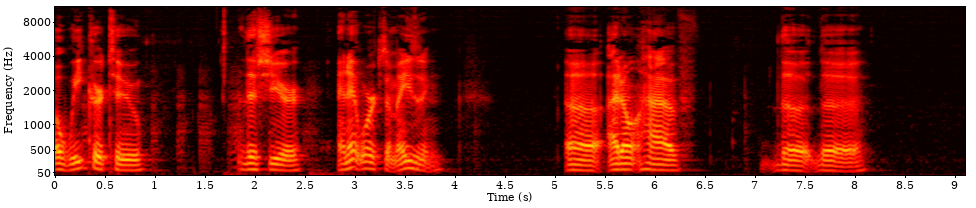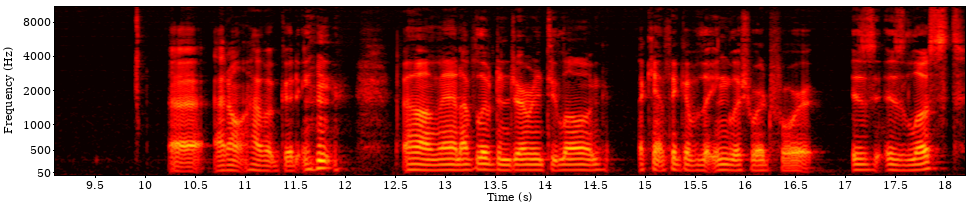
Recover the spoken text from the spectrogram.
a week or two this year and it works amazing. Uh, I don't have the the. Uh, I don't have a good. oh man, I've lived in Germany too long. I can't think of the English word for it. Is is lust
